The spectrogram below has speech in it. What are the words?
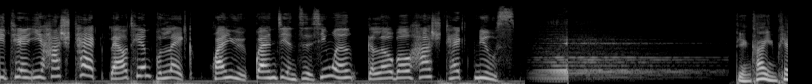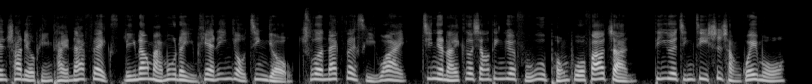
一天一 hashtag 聊天不累，环宇关键字新闻 global hashtag news。点开影片串流平台 Netflix，琳琅满目的影片应有尽有。除了 Netflix 以外，近年来各项订阅服务蓬勃发展，订阅经济市场规模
